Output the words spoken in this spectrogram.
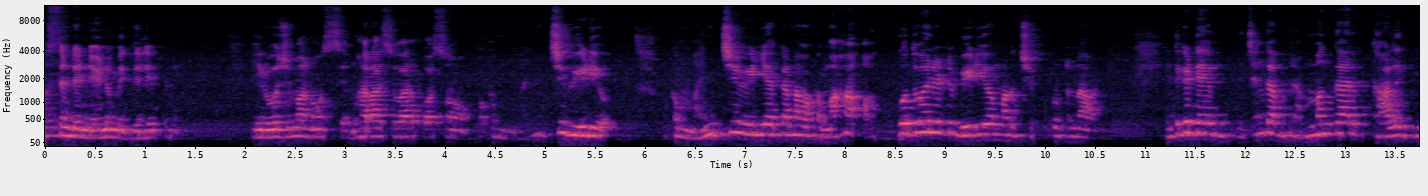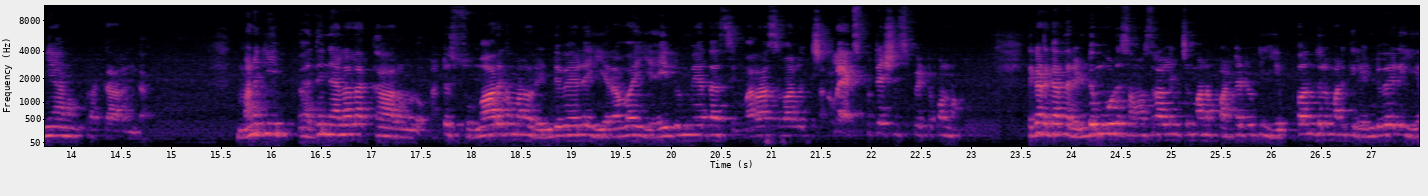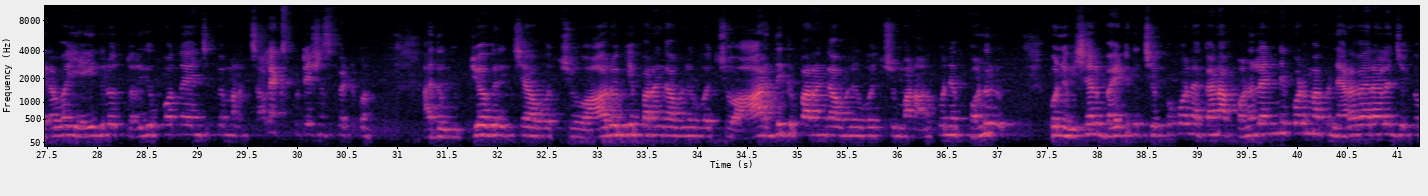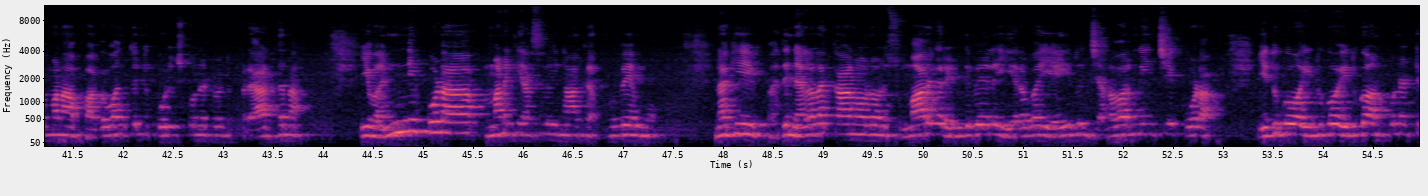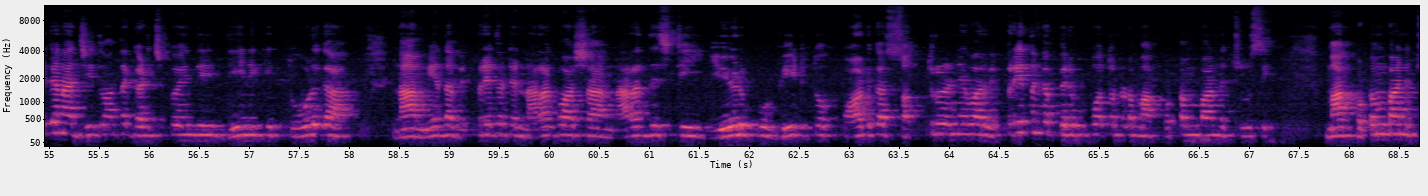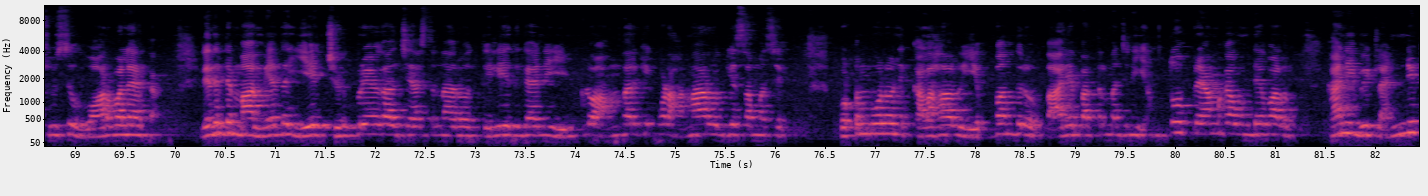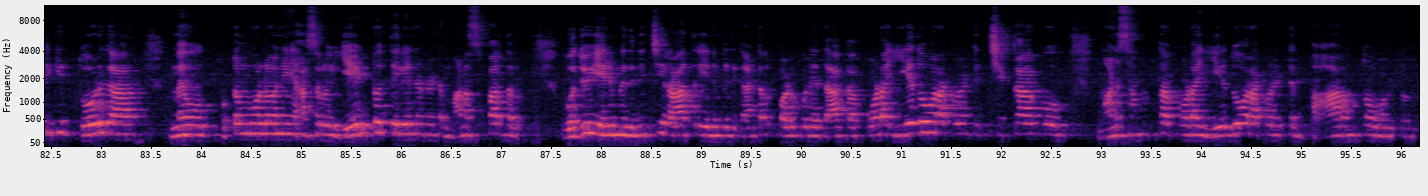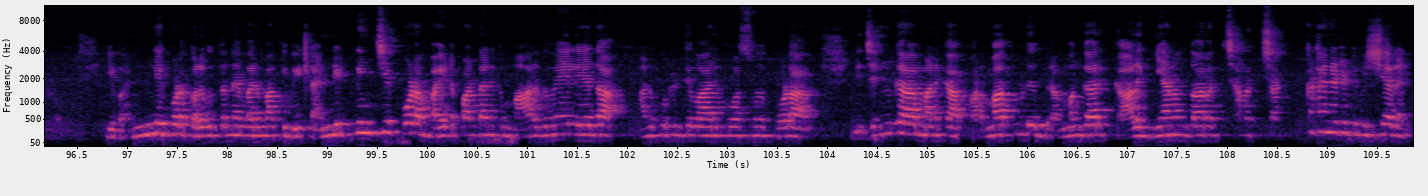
నమస్తే అండి నేను మీ దిలీప్ని. ఈరోజు మనం సింహరాశి వారి కోసం ఒక మంచి వీడియో ఒక మంచి వీడియో కన్నా ఒక మహా అద్భుతమైన వీడియో మనం చెప్పుకుంటున్నాం ఎందుకంటే నిజంగా బ్రహ్మంగారి కాలజ్ఞానం ప్రకారంగా మనకి పది నెలల కాలంలో అంటే సుమారుగా మనం రెండు వేల ఇరవై ఐదు మీద సింహరాశి వాళ్ళు చాలా ఎక్స్పెక్టేషన్స్ పెట్టుకున్నాం. ఎందుకంటే గత రెండు మూడు సంవత్సరాల నుంచి మనం పడ్డటువంటి ఇబ్బందులు మనకి రెండు వేల ఇరవై ఐదులో తొలగిపోతాయని చెప్పి మనం చాలా ఎక్స్పెక్టేషన్స్ పెట్టుకున్నాం. అది ఉద్యోగరీత్యా అవ్వచ్చు ఆరోగ్యపరంగా అవనివ్వచ్చు ఆర్థిక పరంగా అవనివ్వచ్చు మనం అనుకునే పనులు. కొన్ని విషయాలు బయటకు చెప్పుకోలే కానీ ఆ పనులన్నీ కూడా మాకు నెరవేరాలని చెప్పి మనం ఆ భగవంతుని కూల్చుకున్నటువంటి ప్రార్థన. ఇవన్నీ కూడా మనకి అసలు నాకు అవ్వేమో. నాకు ఈ పది నెలల కాలంలో సుమారుగా రెండు వేల ఇరవై ఐదు జనవరి నుంచి కూడా ఇదిగో ఇదిగో ఇదిగో అనుకున్నట్టుగా నా జీవితం అంతా గడిచిపోయింది. దీనికి తోడుగా నా మీద విపరీతమైన నరఘోష నరదిష్టి ఏడుపు వీటితో పాటుగా శత్రులు అనేవారు విపరీతంగా పెరిగిపోతుండడం మా కుటుంబాన్ని చూసి మా కుటుంబాన్ని చూసి ఓర్వలేక లేదంటే మా మీద ఏ చెడు ప్రయోగాలు చేస్తున్నారో తెలియదు కానీ ఇంట్లో అందరికీ కూడా అనారోగ్య సమస్యలు కుటుంబంలోని కలహాలు ఇబ్బందులు భార్యాభర్తల మధ్యన ఎంతో ప్రేమగా ఉండేవాళ్ళు. కానీ వీటిలన్నిటికీ తోడుగా మేము కుటుంబంలోని అసలు ఏంటో తెలియనటువంటి మనస్పర్ధలు. ఉదయం ఎనిమిది నుంచి రాత్రి ఎనిమిది గంటలు పడుకునే దాకా కూడా ఏదో రకమైన చికాకు మనసంతా కూడా ఏదో రకమైన భారంతో ఉంటుంది ఇవన్నీ కూడా కలుగుతున్నాయి మరి మాకు. వీటిలన్నిటి నుంచి కూడా బయటపడడానికి మార్గమే లేదా అనుకుంటుంటే వారి కోసం కూడా నిజంగా మనకి ఆ పరమాత్ముడి బ్రహ్మంగారి కాలజ్ఞానం ద్వారా చాలా చక్కటైనటువంటి విషయాలండి.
